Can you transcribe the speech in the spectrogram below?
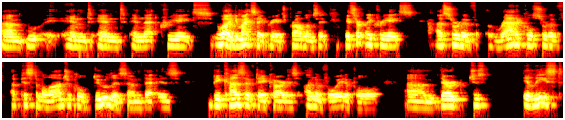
um, and and and that creates well you might say it creates problems it, it certainly creates a sort of radical sort of epistemological dualism that is because of Descartes is unavoidable. Um, there are just at least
